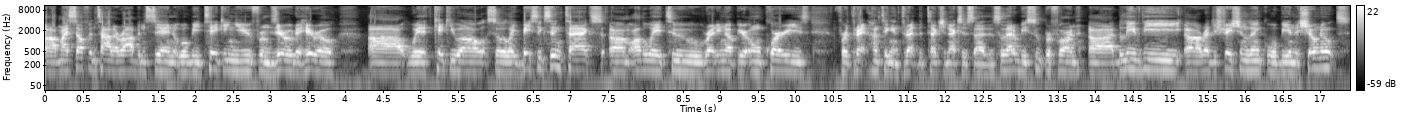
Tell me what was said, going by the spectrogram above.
uh, myself and Tyler Robinson will be taking you from zero to hero uh, with KQL. So like basic syntax, um, all the way to writing up your own queries for threat hunting and threat detection exercises. So that'll be super fun. Uh, I believe the uh, registration link will be in the show notes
